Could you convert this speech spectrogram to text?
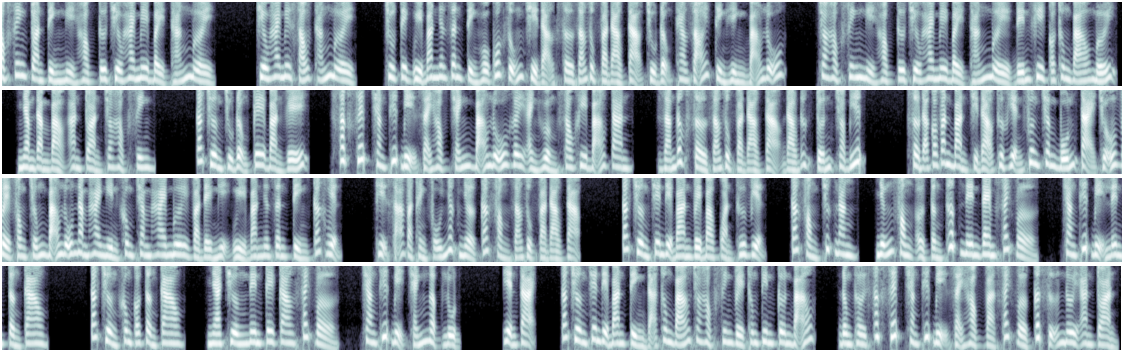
Học sinh toàn tỉnh nghỉ học từ chiều 27 tháng 10. Chiều 26 tháng 10, Chủ tịch Ủy ban Nhân dân tỉnh Hồ Quốc Dũng chỉ đạo Sở Giáo dục và Đào tạo chủ động theo dõi tình hình bão lũ, cho học sinh nghỉ học từ chiều 27 tháng 10 đến khi có thông báo mới, nhằm đảm bảo an toàn cho học sinh. Các trường chủ động kê bàn ghế, sắp xếp trang thiết bị dạy học tránh bão lũ gây ảnh hưởng sau khi bão tan. Giám đốc Sở Giáo dục và Đào tạo Đào Đức Tuấn cho biết, Sở đã có văn bản chỉ đạo thực hiện phương châm 4 tại chỗ về phòng chống bão lũ năm 2020 và đề nghị Ủy ban Nhân dân tỉnh các huyện, thị xã và thành phố nhắc nhở các phòng giáo dục và đào tạo, các trường trên địa bàn về bảo quản thư viện, các phòng chức năng, những phòng ở tầng thấp nên đem sách vở, trang thiết bị lên tầng cao. Các trường không có tầng cao, nhà trường nên kê cao sách vở, trang thiết bị tránh ngập lụt. Hiện tại, các trường trên địa bàn tỉnh đã thông báo cho học sinh về thông tin cơn bão, đồng thời sắp xếp trang thiết bị dạy học và sách vở cất giữ nơi an toàn.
